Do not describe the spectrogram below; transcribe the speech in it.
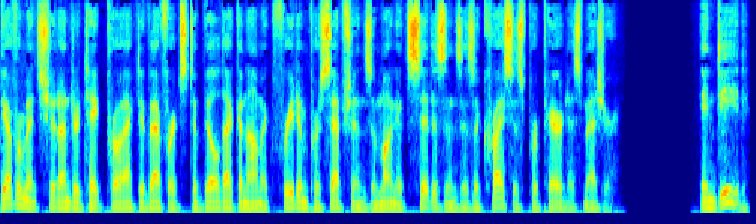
governments should undertake proactive efforts to build economic freedom perceptions among its citizens as a crisis preparedness measure. Indeed,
